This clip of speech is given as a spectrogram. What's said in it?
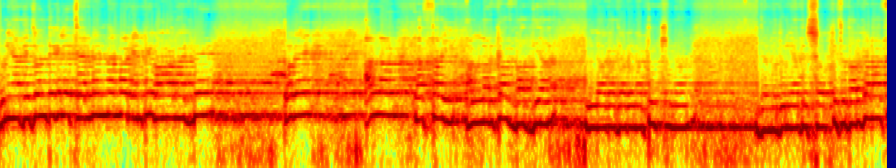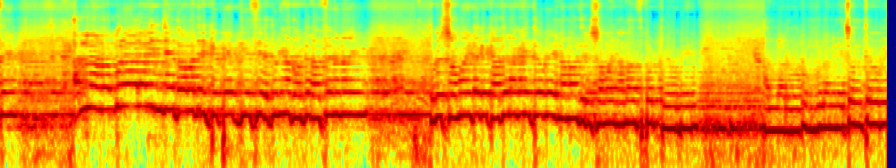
দুনিয়াতে চলতে গেলে চেয়ারম্যান মেম্বার এমপি হওয়া লাগবে। তবে আল্লাহর রাস্তায় আল্লাহর কাজ বাদ দিয়া লাগা যাবে না, ঠিক কিনা জন্য দুনিয়াতে সব কিছু দরকার আছে। আল্লাহ রব্বুল আমাদেরকে পেট দিয়েছে, দুনিয়া দরকার আছে না নাই? তবে সময়টাকে কাজে লাগাইতে হবে, নামাজের সময় নামাজ পড়তে হবে। আল্লাহর হুকুমগুলো মেনে চলতে হবে।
